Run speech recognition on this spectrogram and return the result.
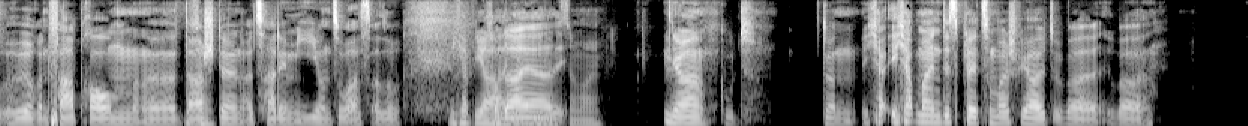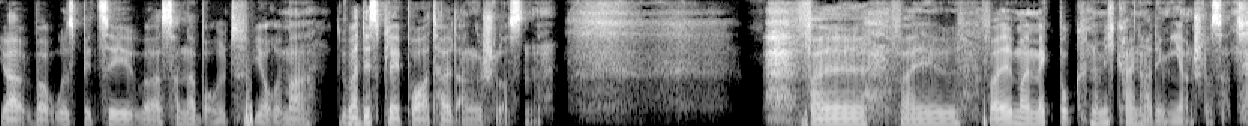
höheren Farbraum äh, darstellen als HDMI und sowas. Also Ich habe ja Von HDMI daher- ja, gut. Dann ich ich habe mein Display zum Beispiel halt über über ja über USB-C, über Thunderbolt, wie auch immer, über DisplayPort halt angeschlossen. Weil, weil, weil mein MacBook nämlich keinen HDMI-Anschluss hat.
